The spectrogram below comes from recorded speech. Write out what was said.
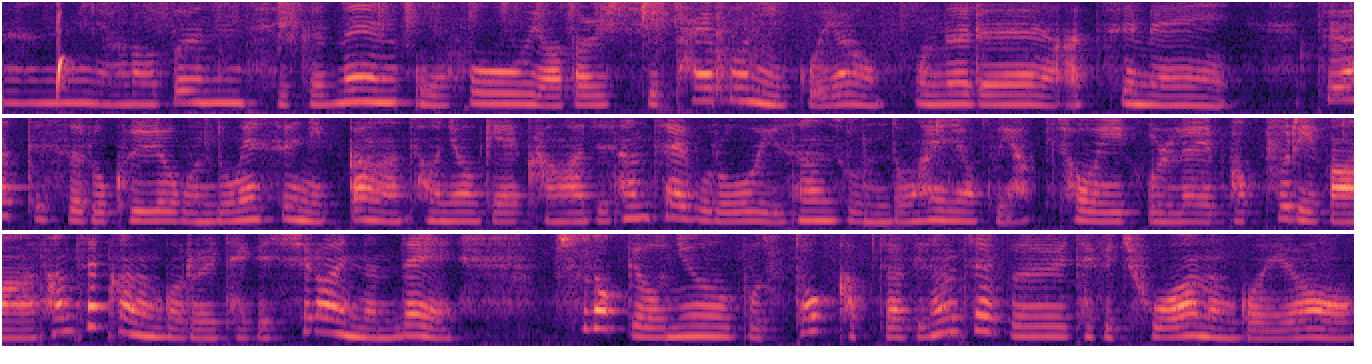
음, 여러분 지금은 오후 8시 8분이고요. 오늘은 아침에 필라테스로 근력 운동했으니까 저녁에 강아지 산책으로 유산소 운동하려고요. 저희 원래 바풀이가 산책하는 거를 되게 싫어했는데 추석 연휴부터 갑자기 산책을 되게 좋아하는 거예요.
